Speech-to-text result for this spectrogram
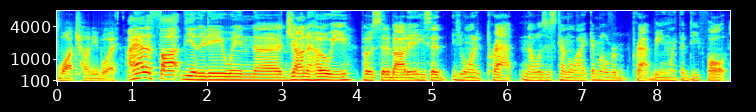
watch Honey Boy. I had a thought the other day when uh, John Hoey posted about it. He said he wanted Pratt, and I was just kind of like, I'm over Pratt being like the default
